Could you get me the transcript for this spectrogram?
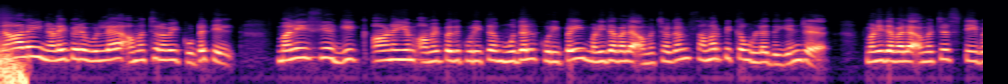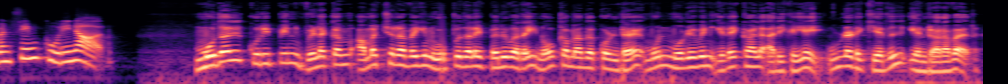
நாளை நடைபெறவுள்ள அமைச்சரவைக் கூட்டத்தில் மலேசிய கிக் ஆணையம் அமைப்பது குறித்த முதல் குறிப்பை மனிதவள அமைச்சகம் சமர்ப்பிக்க உள்ளது என்று மனிதவள அமைச்சர் ஸ்டீவன் சிம் கூறினார். முதல் குறிப்பின் விளக்கம் அமைச்சரவையின் ஒப்புதலை பெறுவதை நோக்கமாக கொண்ட முன்மொழிவின் இடைக்கால அறிக்கையை உள்ளடக்கியது என்றார் அவர்.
